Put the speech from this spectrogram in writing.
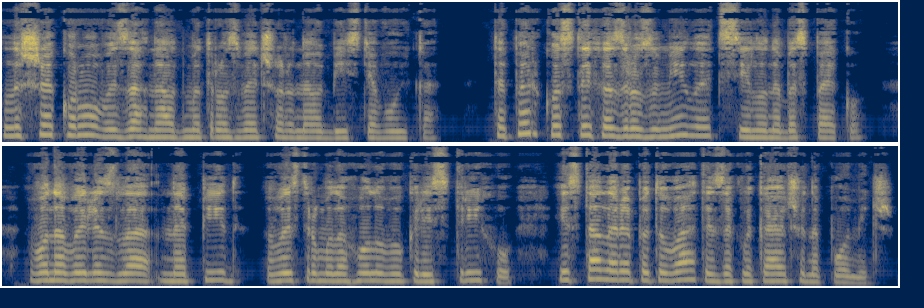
Лише корови загнав Дмитро з вечора на обістя вуйка. Тепер Костиха зрозуміла цілу небезпеку. Вона вилізла на під, виструмила голову крізь стріху і стала репетувати, закликаючи на поміч.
